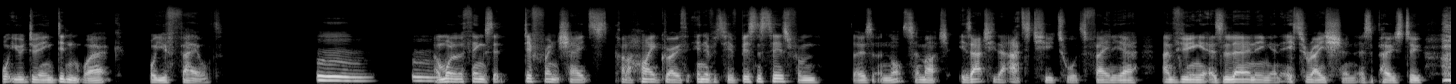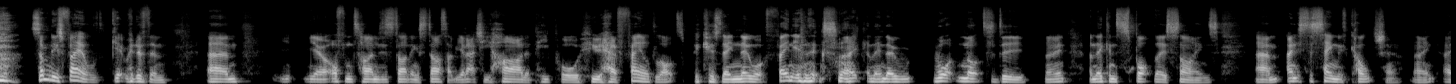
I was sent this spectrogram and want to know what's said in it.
what you're doing didn't work or you failed. Mm, mm. And one of the things that differentiates kind of high growth, innovative businesses from those that are not so much is actually that attitude towards failure and viewing it as learning and iteration as opposed to oh, somebody's failed, get rid of them. Um, you know, oftentimes in starting a startup, you'll actually hire the people who have failed lots because they know what failure looks like and they know what not to do, right? And they can spot those signs. Um, and it's the same with culture, right? I,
